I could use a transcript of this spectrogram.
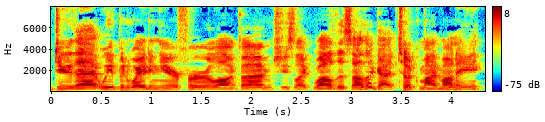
do that. We've been waiting here for a long time. She's like, well, this other guy took my money.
